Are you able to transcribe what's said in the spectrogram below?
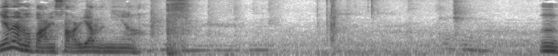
မျက်မှန်မပါရင်စာတွေကမမြင်ရဘူးอืม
